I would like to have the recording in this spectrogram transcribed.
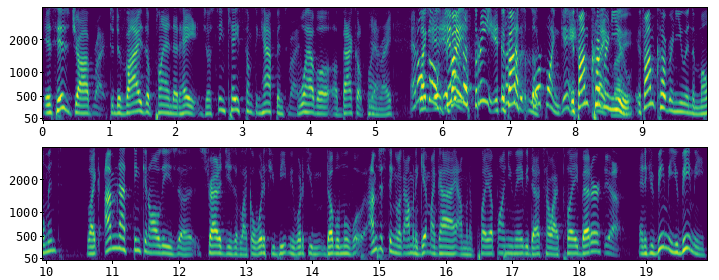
it's his job Right. to devise a plan that hey, just in case something happens, Right. we'll have a, a backup plan, Yeah. right? And also, give him the three. It's if like I'm- a four-point game. If I'm covering Right, you, if I'm covering you in the moment, like I'm not thinking all these uh, strategies of like, oh, what if you beat me? What if you double move? I'm just thinking like, I'm gonna get my guy. I'm gonna play up on you. Maybe that's how I play better. Yeah. And if you beat me, you beat me.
